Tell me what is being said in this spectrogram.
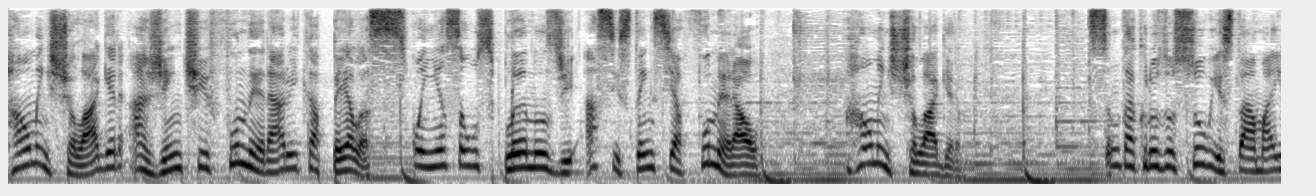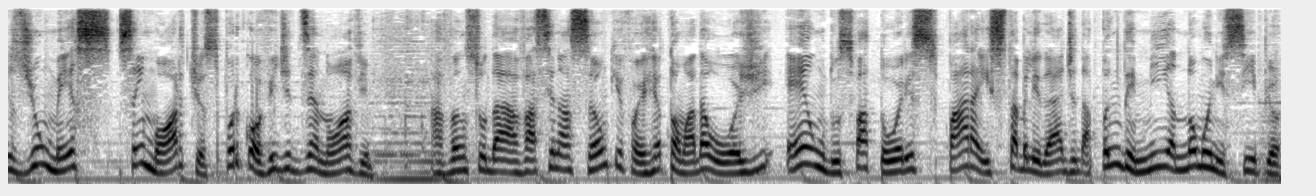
Raumenschlager, agente funerário e capelas. Conheça os planos de assistência funeral. Raumenschlager. Santa Cruz do Sul está há mais de um mês sem mortes por Covid-19. Avanço da vacinação, que foi retomada hoje, é um dos fatores para a estabilidade da pandemia no município.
